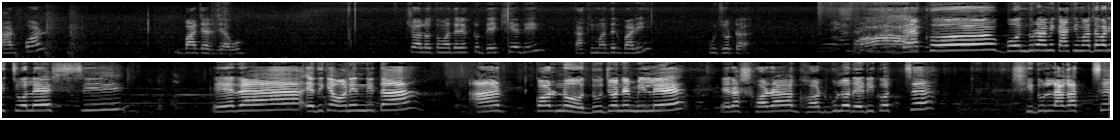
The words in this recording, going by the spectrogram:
তারপর বাজার যাব। চলো তোমাদের একটু দেখিয়ে দিই কাকিমাদের বাড়ি পুজোটা। দেখো বন্ধুরা আমি কাকিমাদের বাড়ি চলে এসছি। এরা এদিকে অনিন্দিতা আর কর্ণ, দুজনে মিলে এরা সরা ঘটগুলো রেডি করছে, সিঁদুর লাগাচ্ছে,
